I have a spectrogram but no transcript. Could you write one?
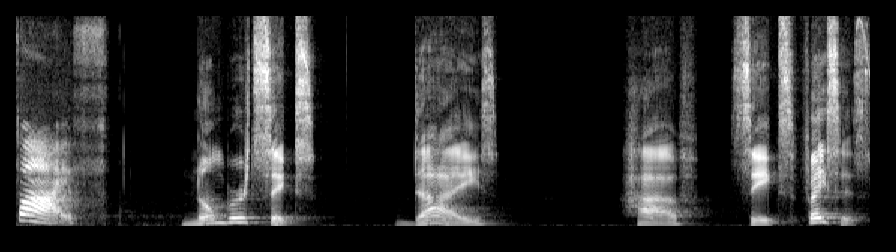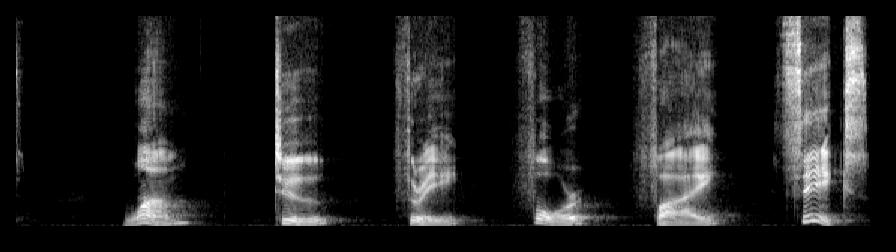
five. Number 6. Dice have six faces. One, two, three, four, five, six.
